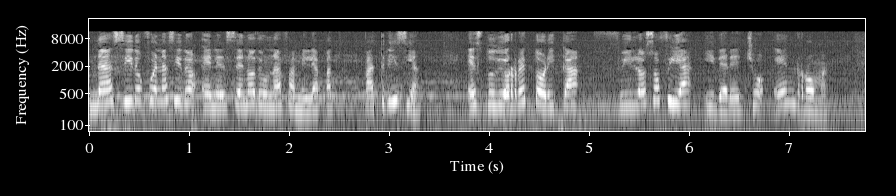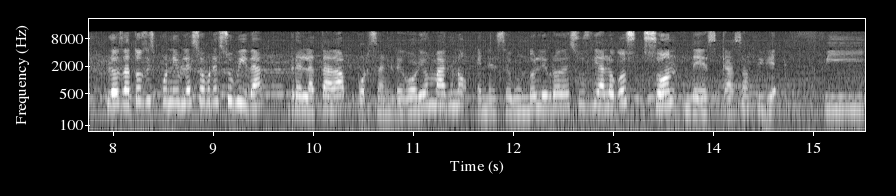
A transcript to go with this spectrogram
Nacido, fue nacido en el seno de una familia pat patricia. Estudió retórica, filosofía y derecho en Roma. Los datos disponibles sobre su vida, relatada por San Gregorio Magno en el segundo libro de sus diálogos, son de escasa fi fi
